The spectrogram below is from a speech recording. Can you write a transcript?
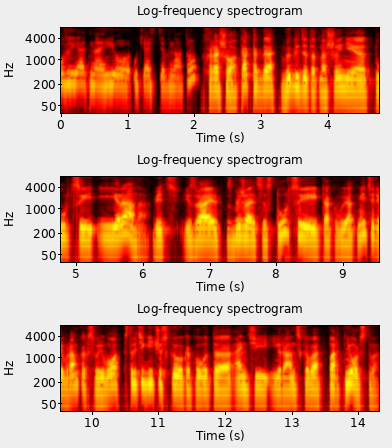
повлиять на ее участие в НАТО. Хорошо, а как тогда выглядят отношения Турции и Ирана? Ведь Израиль сближается с Турцией, как вы отметили, в рамках своего стратегического какого-то антииранского партнерства.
